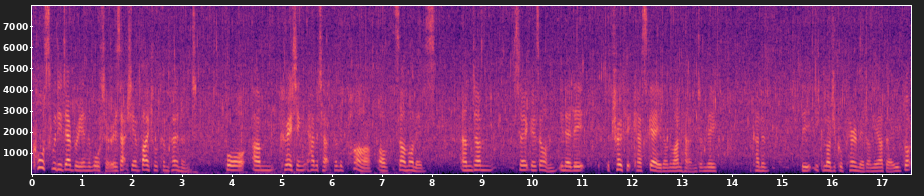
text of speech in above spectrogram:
coarse woody debris in the water is actually a vital component for um, creating habitat for the parr of salmonids. And um, so it goes on. You know, the, the trophic cascade on the one hand and the, the kind of the ecological pyramid on the other. You've got,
